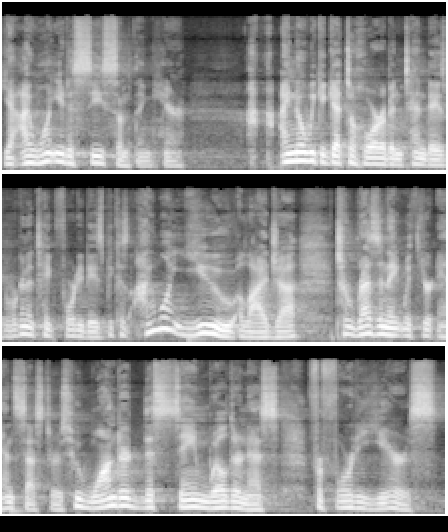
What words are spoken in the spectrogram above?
Yeah, I want you to see something here. I know we could get to Horeb in 10 days, but we're going to take 40 days because I want you, Elijah, to resonate with your ancestors who wandered this same wilderness for 40 years.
